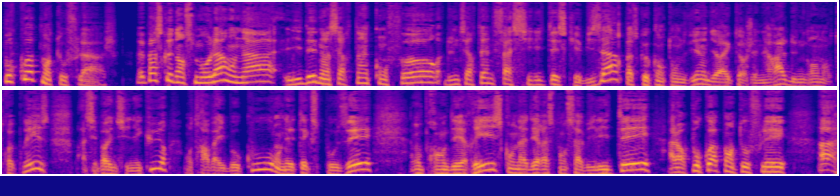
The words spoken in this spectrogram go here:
Pourquoi pantouflage? Parce que dans ce mot-là, on a l'idée d'un certain confort, d'une certaine facilité, ce qui est bizarre, parce que quand on devient directeur général d'une grande entreprise, bah, c'est pas une sinécure. On travaille beaucoup, on est exposé, on prend des risques, on a des responsabilités. Alors pourquoi pantoufler? Ah,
